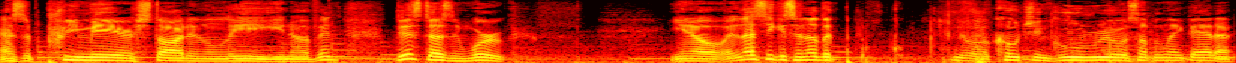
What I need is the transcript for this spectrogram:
as a premier start in the league. You know, if it this doesn't work, you know, unless he gets another, you know, a coaching guru or something like that, a,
